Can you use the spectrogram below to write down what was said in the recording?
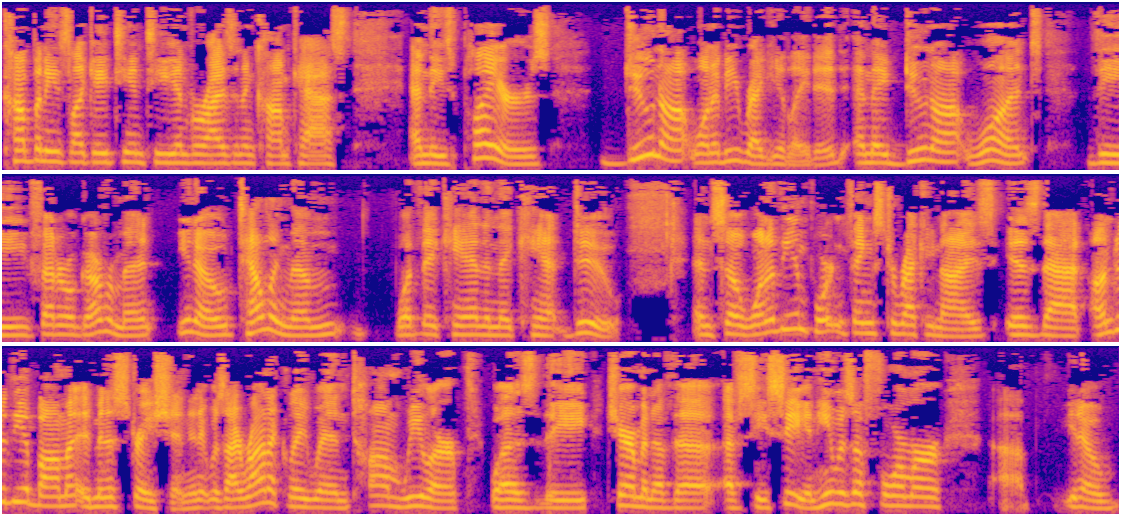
companies like AT&T and Verizon and Comcast and these players do not want to be regulated and they do not want the federal government, you know, telling them what they can and they can't do. And so one of the important things to recognize is that under the Obama administration, and it was ironically when Tom Wheeler was the chairman of the FCC, and he was a former, uh, you know,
